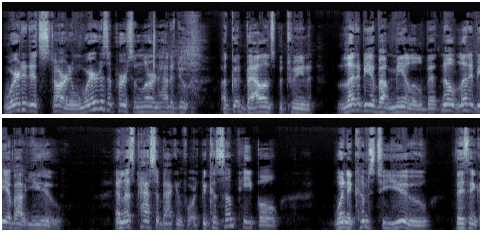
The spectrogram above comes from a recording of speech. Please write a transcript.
where did it start? And where does a person learn how to do a good balance between let it be about me a little bit? No, let it be about you. and let's pass it back and forth because some people, when it comes to you, they think,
